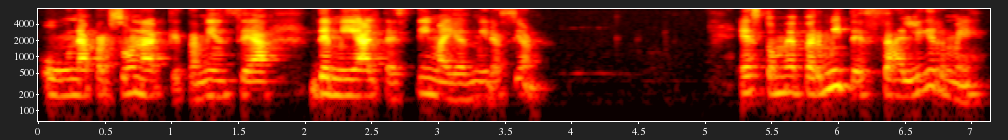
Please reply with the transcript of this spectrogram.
o una persona que también sea de mi alta estima y admiración. Esto me permite salirme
